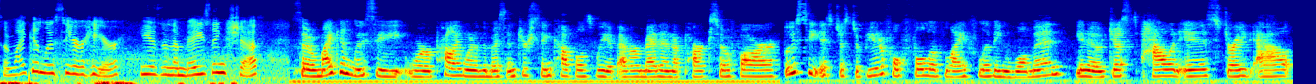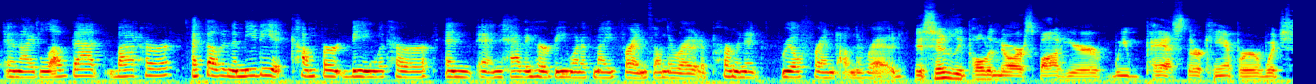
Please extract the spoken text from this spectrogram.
So Mike and Lucy are here. He is an amazing chef. So Mike and Lucy were probably one of the most interesting couples we have ever met in a park so far. Lucy is just a beautiful, full of life living woman, you know, just how it is straight out. And I love that about her. I felt an immediate comfort being with her and, and having her be one of my friends on the road, a permanent real friend on the road. As soon as we pulled into our spot here, we passed their camper, which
